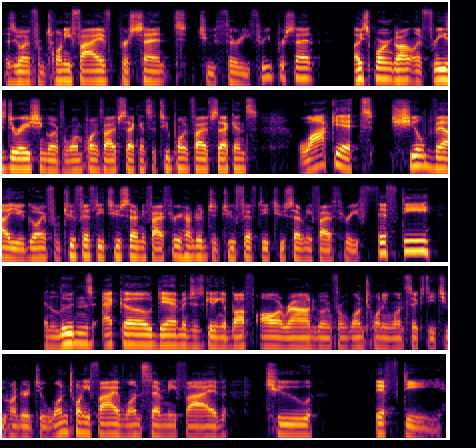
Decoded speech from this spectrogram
is going from 25% to 33%. Iceborne Gauntlet freeze duration going from 1.5 seconds to 2.5 seconds. Locket shield value going from 250, 275, 300 to 250, 275, 350. And Luden's Echo damage is getting a buff all around, going from 120, 160, 200 to 125, 175, 250.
